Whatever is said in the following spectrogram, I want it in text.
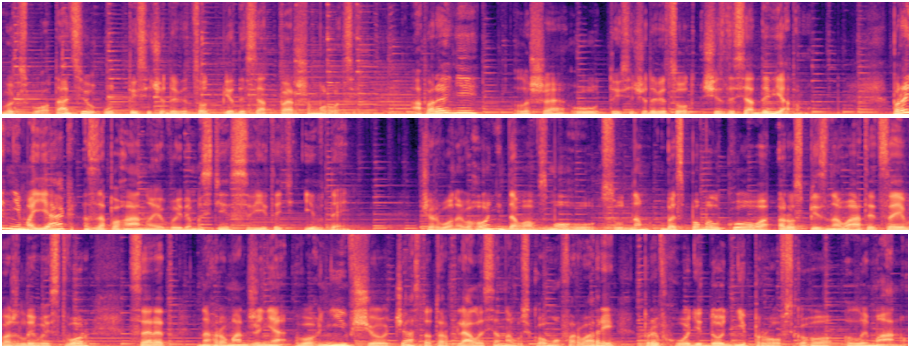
в експлуатацію у 1951 році, а передній лише у 1969. Передній маяк за поганої видимості світить і вдень. Червоний вогонь давав змогу суднам безпомилково розпізнавати цей важливий створ серед нагромадження вогнів, що часто траплялися на вузькому фарварі при вході до Дніпровського лиману.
